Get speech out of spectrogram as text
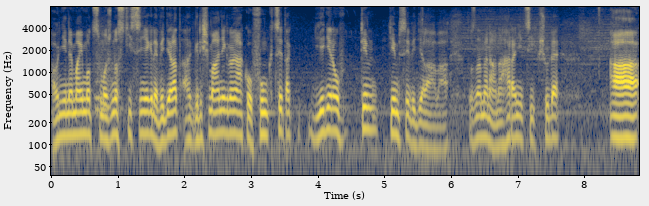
A oni nemají moc možností si někde vydělat a když má někdo nějakou funkci, tak jedinou tím, tím si vydělává. To znamená na hranicích všude. A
